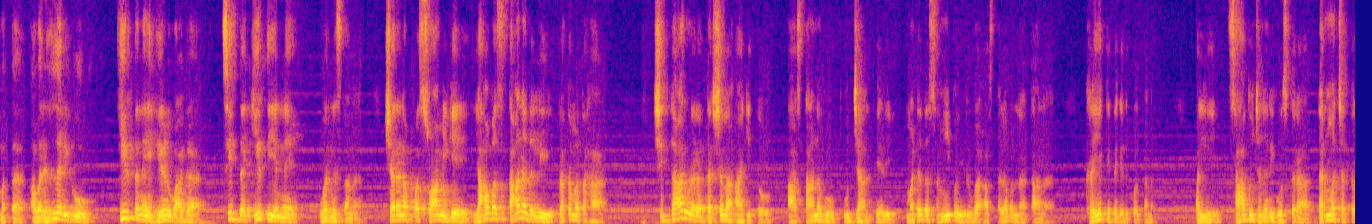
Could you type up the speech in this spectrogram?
ಮತ್ತು ಅವರೆಲ್ಲರಿಗೂ ಕೀರ್ತನೆ ಹೇಳುವಾಗ ಸಿದ್ಧ ಕೀರ್ತಿಯನ್ನೇ ವರ್ಣಿಸ್ತಾನ. ಶರಣಪ್ಪ ಸ್ವಾಮಿಗೆ ಯಾವ ಸ್ಥಾನದಲ್ಲಿ ಪ್ರಥಮತಃ ಸಿದ್ಧಾರೂಢರ ದರ್ಶನ ಆಗಿತ್ತೋ ಆ ಸ್ಥಾನವು ಪೂಜ್ಯ ಅಂತೇಳಿ ಮಠದ ಸಮೀಪವಿರುವ ಆ ಸ್ಥಳವನ್ನು ತಾನ ಕ್ರಯಕ್ಕೆ ತೆಗೆದುಕೊಳ್ತಾನೆ. ಅಲ್ಲಿ ಸಾಧು ಜನರಿಗೋಸ್ಕರ ಧರ್ಮಛತ್ರ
